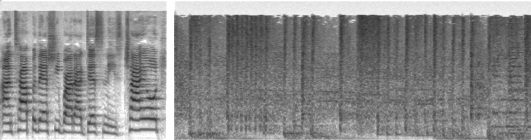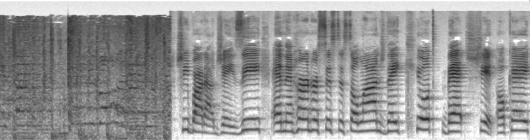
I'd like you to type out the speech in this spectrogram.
On top of that, she brought out Destiny's Child. She brought out Jay Z, and then her and her sister Solange, they killed that shit, okay?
